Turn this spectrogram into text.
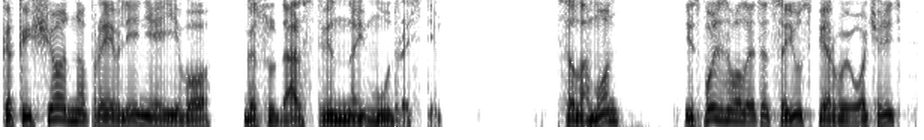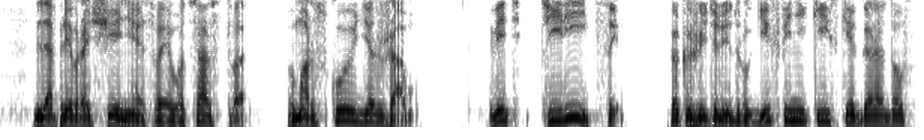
как еще одно проявление его государственной мудрости. Соломон использовал этот союз в первую очередь для превращения своего царства в морскую державу. Ведь тирийцы, как и жители других финикийских городов,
